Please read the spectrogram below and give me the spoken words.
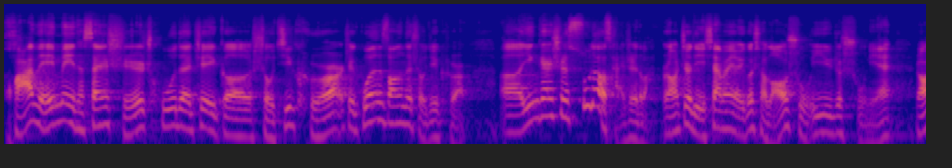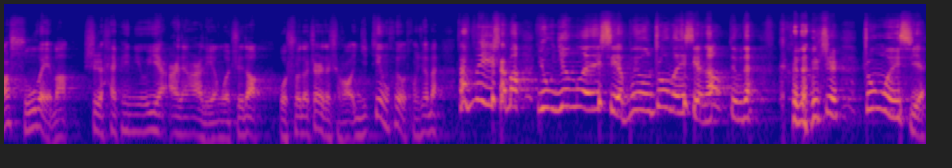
华为 Mate 三十出的这个手机壳，这官方的手机壳。呃，应该是塑料材质的吧。然后这里下面有一个小老鼠，寓意着鼠年。然后鼠尾巴是 Happy New Year 二零二零。我知道我说到这儿的时候，一定会有同学问，他为什么用英文写不用中文写呢？对不对？可能是中文写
